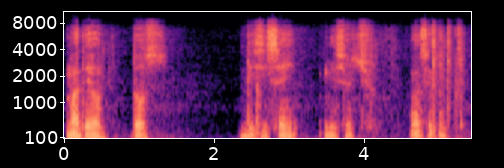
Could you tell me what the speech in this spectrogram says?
Mateo 2, 16, 18. ¿Cómo se cumple?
